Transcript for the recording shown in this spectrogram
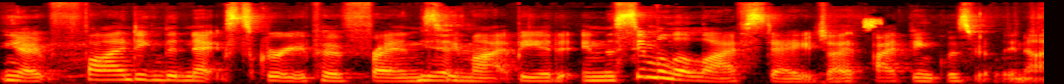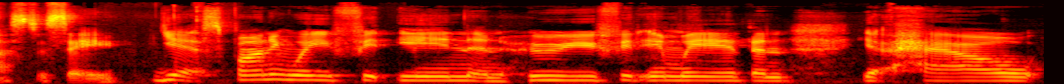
you know, finding the next group of friends yeah. who might be in the similar life stage. I, I, think was really nice to see. Yes, finding where you fit in and who you fit in with, and yeah, how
